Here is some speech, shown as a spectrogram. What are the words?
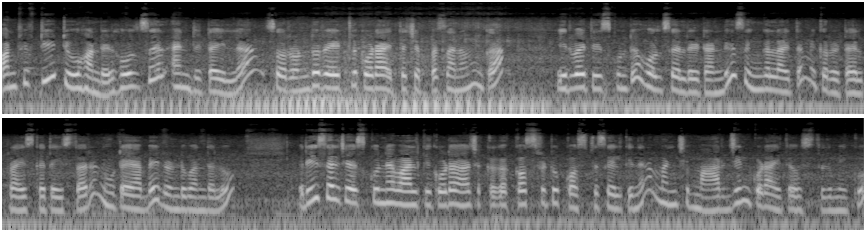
One fifty two hundred wholesale and retail so రెండు రేట్లు కూడా అయితే చెప్పేసాను ఇంకా ఇరవై తీసుకుంటే హోల్సేల్ రేట్ అండి. సింగిల్ అయితే మీకు రిటైల్ ప్రైస్కి అయితే ఇస్తారు. నూట యాభై రెండు వందలు. రీసేల్ చేసుకునే వాళ్ళకి కూడా చక్కగా కాస్ట్ టు కాస్ట్ సేల్ కింద మంచి మార్జిన్ కూడా అయితే వస్తుంది మీకు.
